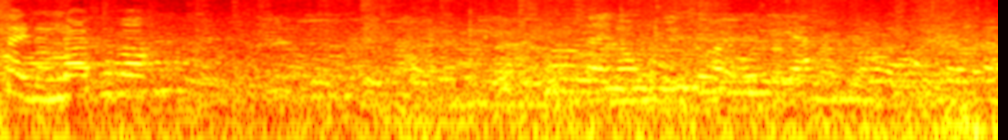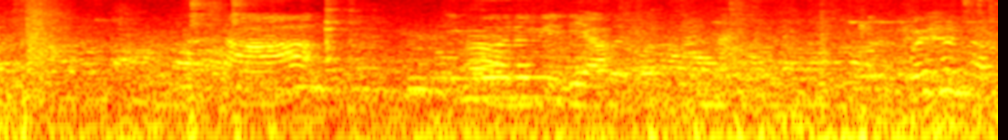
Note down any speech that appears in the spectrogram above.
ใส่นมได้ใช่ปะใส่นมสวยๆเลยเดียช้าอีกมือหนึงอีกเดียไม่ถนัด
